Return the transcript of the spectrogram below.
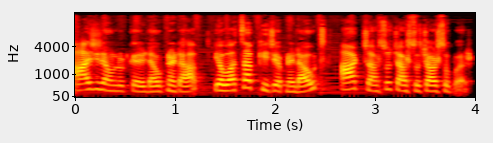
आज ही डाउनलोड करें डाउट नेट आप या व्हाट्सअप कीजिए अपने डाउट्स आठ चार सौ चार सौ चार सौ पर।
